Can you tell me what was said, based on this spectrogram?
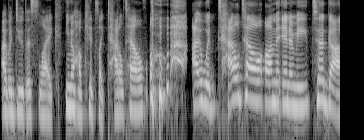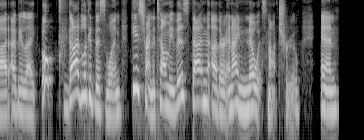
I would do this like, you know how kids like tattletale? I would tattletale on the enemy to God. I'd be like, oh, God, look at this one. He's trying to tell me this, that, and the other. And I know it's not true. And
